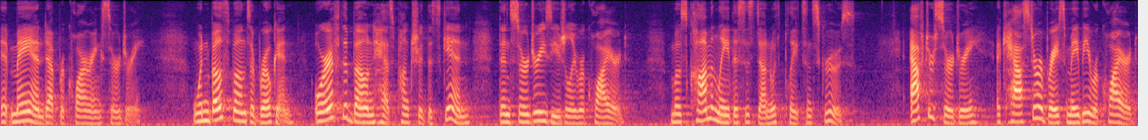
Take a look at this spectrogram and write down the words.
it may end up requiring surgery. When both bones are broken, or if the bone has punctured the skin, then surgery is usually required. Most commonly, this is done with plates and screws. After surgery, a cast or a brace may be required,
